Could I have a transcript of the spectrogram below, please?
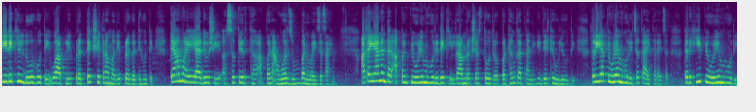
ती देखील दूर होते व आपली प्रत्येक क्षेत्रामध्ये प्रगती होते. त्यामुळे या दिवशी असं तीर्थ आपण आवर्जून बनवायचंच आहे. आता यानंतर आपण पिवळी मोहरी देखील रामरक्षा स्तोत्र पठण करताना तिथे ठेवली होती. तर या पिवळ्या मोहरीचं काय करायचं? तर ही पिवळी मोहरी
